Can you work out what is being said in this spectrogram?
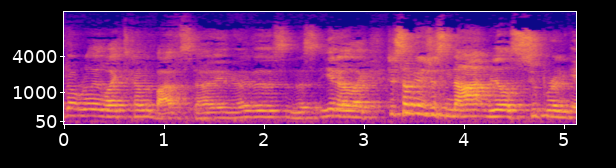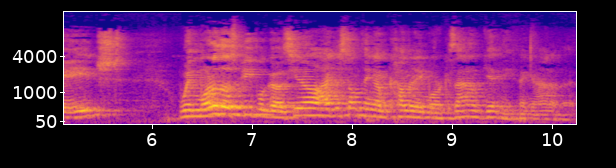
don't really like to come to Bible study, and this and this, you know, like just somebody who's just not real super engaged. When one of those people goes, you know, I just don't think I'm coming anymore because I don't get anything out of it.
